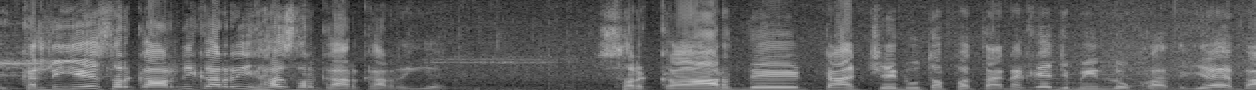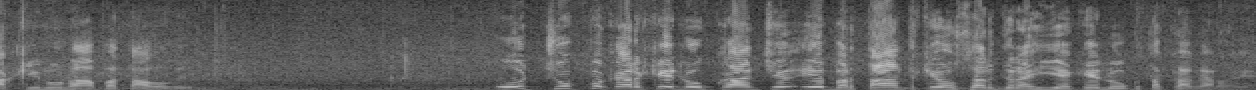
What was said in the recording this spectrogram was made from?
ਇਕੱਲੀ ਇਹ ਸਰਕਾਰ ਨਹੀਂ ਕਰ ਰਹੀ, ਹਰ ਸਰਕਾਰ ਕਰ ਰਹੀ ਹੈ। ਸਰਕਾਰ ਦੇ ਢਾਂਚੇ ਨੂੰ ਤਾਂ ਪਤਾ ਨਾ ਕਿ ਜ਼ਮੀਨ ਲੋਕਾਂ ਦੀ ਹੈ, ਬਾਕੀ ਨੂੰ ਨਾ ਪਤਾ ਹੋਵੇ। ਉਹ ਚੁੱਪ ਕਰਕੇ ਲੋਕਾਂ 'ਚ ਇਹ ਵਰਤਾਂਤ ਕਿਉਂ ਸਰਜ ਰਹੀ ਹੈ ਕਿ ਲੋਕ ਧੱਕਾ ਕਰ ਰਹੇ ਨੇ?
